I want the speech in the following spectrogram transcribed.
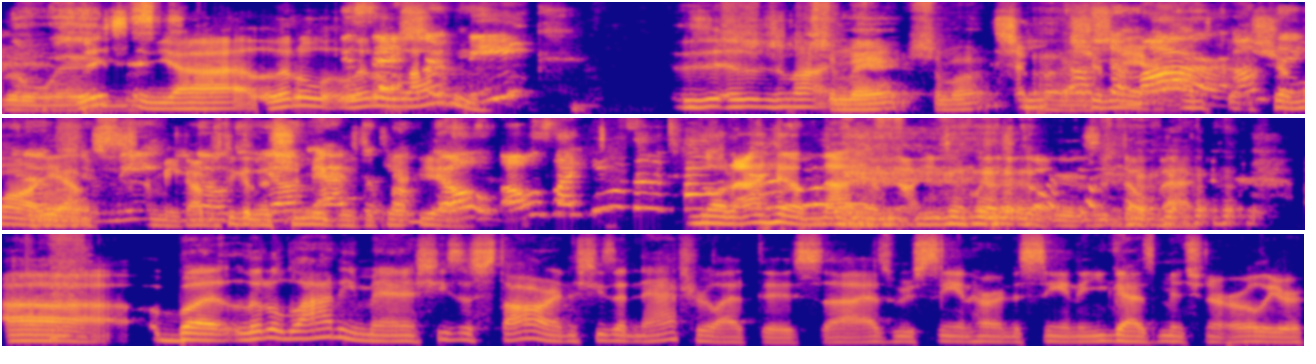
listen, y'all, little Is little Shameik? Is it- is it not- Shamar, Shamar, Sham- Uh, Oh, Shamar. Shamar. I'm- I'm Shamar, yeah, I'm Shamik, Shamik. I'm thinking of young Shamik was the from kid, yeah. Dope. I was like, he was in a No, not him, not him. movie. No, he's, he's dope. He's a dope actor. Uh, but little Lottie, man, she's a star and she's a natural at this. Uh, as we were seeing her in the scene, and you guys mentioned her earlier.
